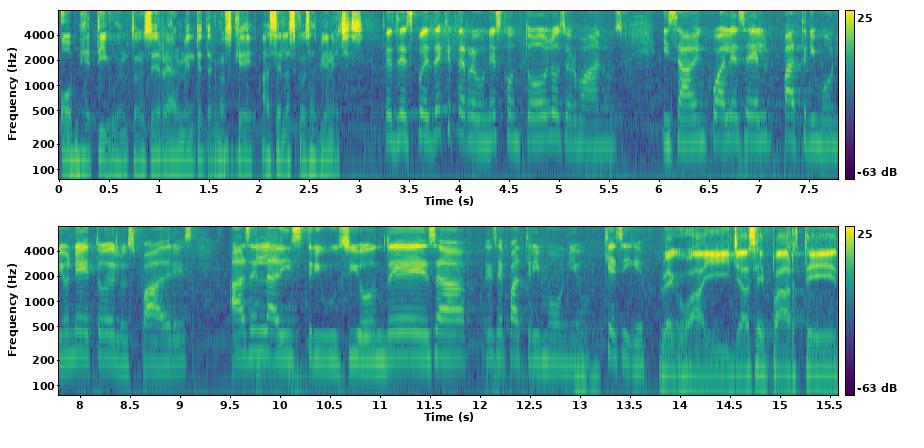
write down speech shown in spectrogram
objetivo. Entonces realmente tenemos que hacer las cosas bien hechas. Pues después de que te reúnes con todos los hermanos y saben cuál es el patrimonio neto de los padres, hacen la distribución de esa, ese patrimonio que sigue. Luego ahí ya se parte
